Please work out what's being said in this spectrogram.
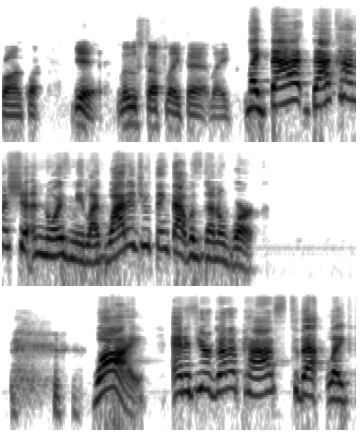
Bron yeah, little stuff like that. Like like that that kind of shit annoys me. Like, why did you think that was gonna work? why? And if you're gonna pass to that, like,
